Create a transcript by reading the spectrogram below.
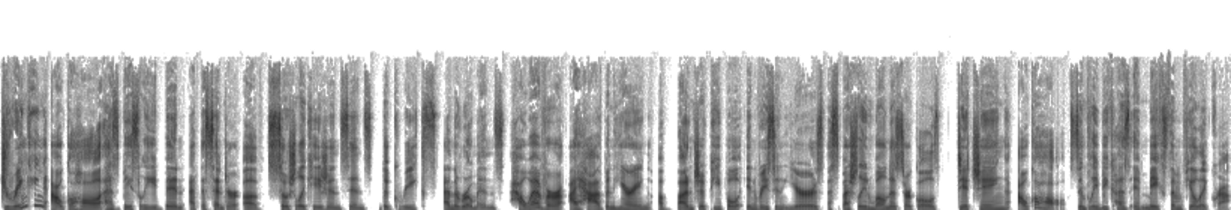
Drinking alcohol has basically been at the center of social occasions since the Greeks and the Romans. However, I have been hearing a bunch of people in recent years, especially in wellness circles, ditching alcohol simply because it makes them feel like crap.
